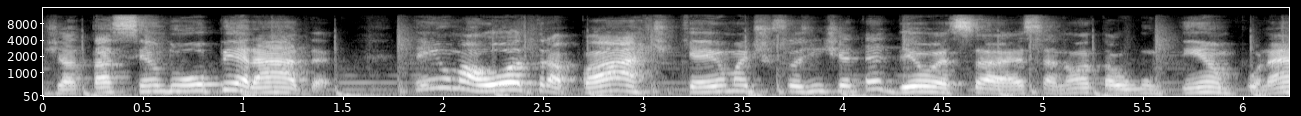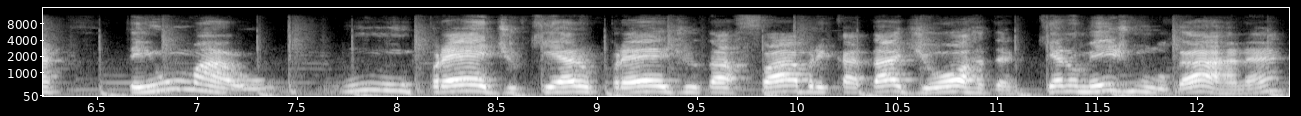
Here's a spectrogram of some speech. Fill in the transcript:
já está sendo operada. Tem uma outra parte que aí é uma discussão, a gente até deu essa, essa nota há algum tempo, né? Tem uma, um prédio que era o prédio da fábrica da Jordan, que é no mesmo lugar, né?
